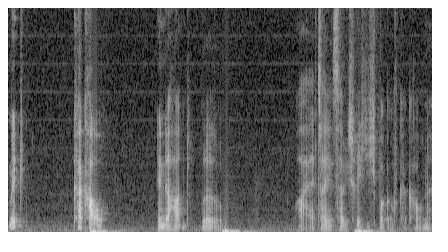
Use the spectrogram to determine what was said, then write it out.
mit Kakao in der Hand oder so. Oh, Alter, jetzt habe ich richtig Bock auf Kakao, ne?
